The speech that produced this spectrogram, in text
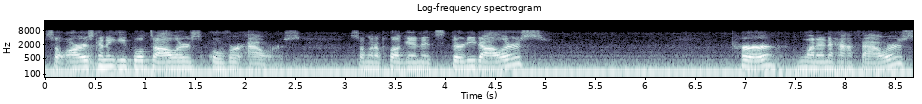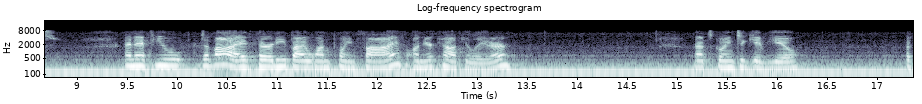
So R is going to equal dollars over hours. So I'm going to plug in, it's $30 per one and a half hours. And if you divide 30 by 1.5 on your calculator, that's going to give you a,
